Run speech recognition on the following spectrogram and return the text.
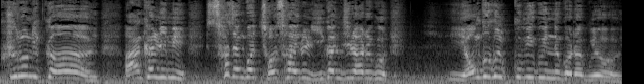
그러니까 앙칼림이 사장과 저 사이를 이간질하려고 연극을 꾸미고 있는 거라고요.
